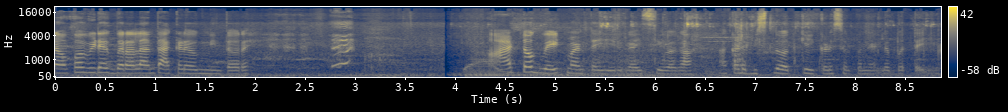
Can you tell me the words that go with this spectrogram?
ನಮ್ಮಪ್ಪ ವಿಡಿಯೋಗೆ ಬರಲ್ಲ ಅಂತ ಆ ಕಡೆ ಹೋಗಿ ನಿಂತವ್ರೆ. ಆಟೋಗೆ ವೆಯ್ಟ್ ಮಾಡ್ತಾ ಇದ್ದೀರಿ ಗೈಸ್ ಇವಾಗ. ಆ ಕಡೆ ಬಿಸಿಲು ಅದಕ್ಕೆ ಈ ಕಡೆ ಸ್ವಲ್ಪ ನೆರಳು ಬರ್ತಾ ಇದ್ದೀವಿ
